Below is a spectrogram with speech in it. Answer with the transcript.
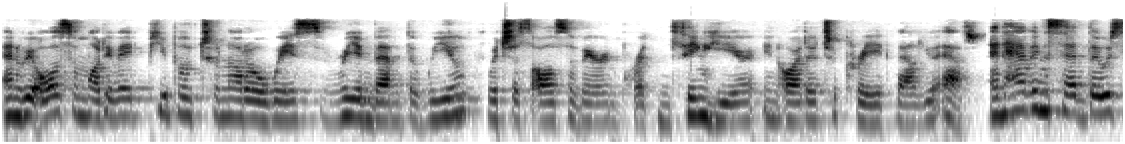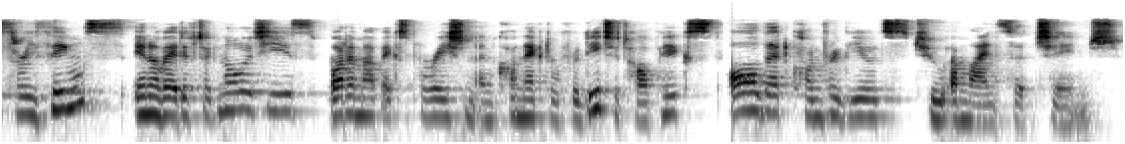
and we also motivate people to not always reinvent the wheel, which is also a very important thing here in order to create value add. And having said those three things, innovative technologies, bottom up exploration and connector for digital topics, all that contributes to a mindset change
